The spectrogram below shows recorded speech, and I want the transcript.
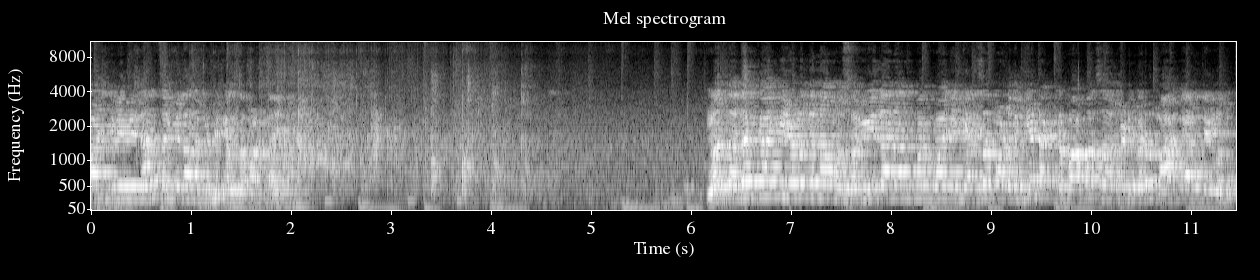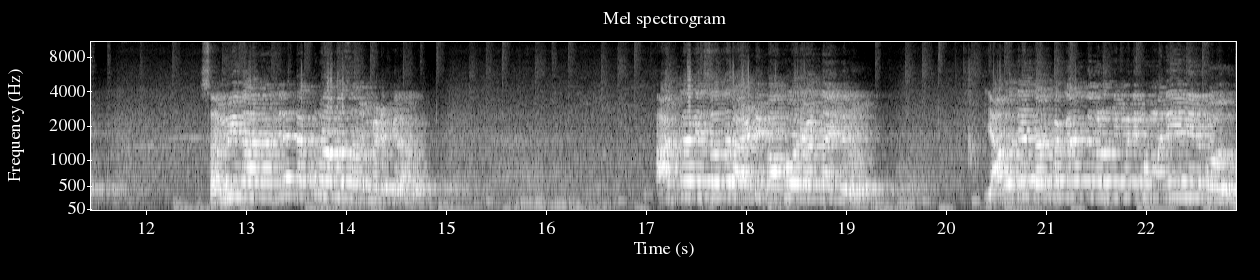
ಮಾಡ್ತೀವಿ ಸಂವಿಧಾನ ಬಿಟ್ಟು ಕೆಲಸ ಮಾಡ್ತಾ ಇದ್ದೀವಿ. ಇವತ್ತು ಅದಕ್ಕಾಗಿ ಹೇಳೋದು ನಾವು ಸಂವಿಧಾನಾತ್ಮಕವಾಗಿ ಕೆಲಸ ಮಾಡೋದಕ್ಕೆ ಡಾಕ್ಟರ್ ಬಾಬಾ ಸಾಹೇಬ್ ಅಂಬೇಡ್ಕರ್ ಮಾರ್ಗ ಅಂತ ಹೇಳೋದು. ಸಂವಿಧಾನ ಅಂದ್ರೆ ಡಾಕ್ಟರ್ ಬಾಬಾ ಸಾಹೇಬ್ ಅಂಬೇಡ್ಕರ್ ಅವರು. ಆಗ್ತಾನೆ ಸೋದರ ಆರ್ ಡಿ ಬಾಬು ಅವರು ಹೇಳ್ತಾ ಇದ್ರು. ಯಾವುದೇ ಧರ್ಮ ಗ್ರಂಥಗಳು ನಿಮ್ಮ ನಿಮ್ಮ ಮನೆಯಲ್ಲಿ ಇರಬಹುದು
